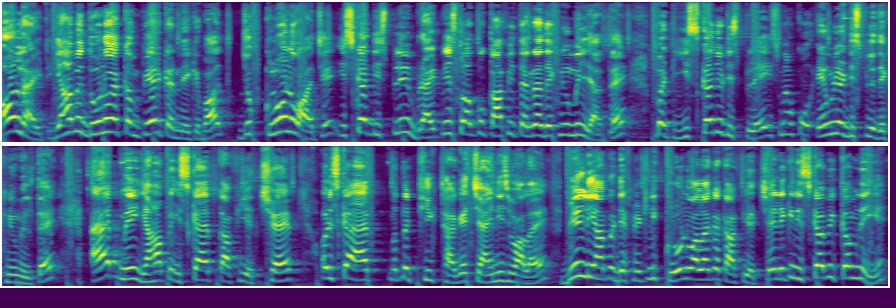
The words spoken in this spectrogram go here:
ऑल राइट यहाँ पे दोनों का कंपेयर करने के बाद जो क्लोन वॉच है, इसका डिस्प्ले में ब्राइटनेस तो आपको काफ़ी तगड़ा देखने को मिल जाता है बट इसका जो डिस्प्ले है, इसमें आपको एमुलेट डिस्प्ले देखने को मिलता है। ऐप में यहाँ पे इसका ऐप काफ़ी अच्छा है और इसका ऐप मतलब ठीक ठाक है चाइनीज़ वाला है। बिल्ड यहाँ पे डेफिनेटली क्लोन वाला का काफ़ी अच्छा है, लेकिन इसका भी कम नहीं है।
